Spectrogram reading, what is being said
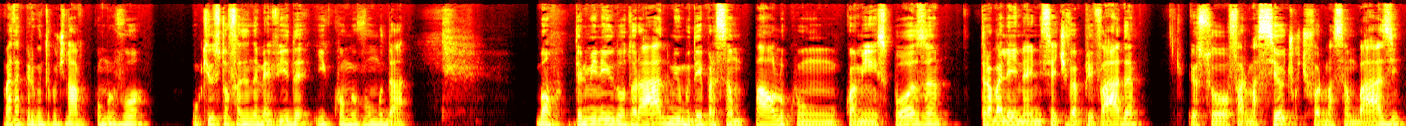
mas a pergunta continuava: como eu vou? O que eu estou fazendo na minha vida e como eu vou mudar? Bom, terminei o doutorado, me mudei para São Paulo com, com a minha esposa, trabalhei na iniciativa privada, eu sou farmacêutico de formação base,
